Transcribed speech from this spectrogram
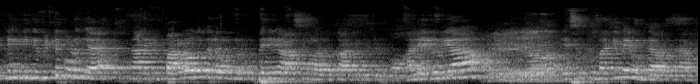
இன்னைக்கு நீங்க விட்டு கொடுங்க. நாளைக்கு பரலோகத்துல உங்களுக்கு பெரிய ஆசீர்வாதம் அவர் காத்துக்கிட்டு இருக்கோம் அலையலுயா இயேசுக்கு மகிமை உண்டாவதாக.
